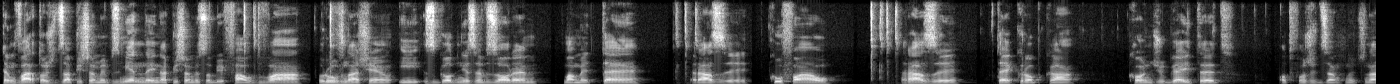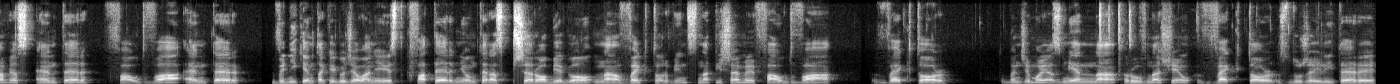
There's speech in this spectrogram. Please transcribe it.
Tę wartość zapiszemy w zmiennej, napiszemy sobie V2 równa się i zgodnie ze wzorem mamy T razy QV razy T. conjugated, otworzyć, zamknąć nawias, Enter, V2, Enter. Wynikiem takiego działania jest kwaternion, teraz przerobię go na wektor, więc napiszemy V2 wektor, to będzie moja zmienna, równa się wektor z dużej litery,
